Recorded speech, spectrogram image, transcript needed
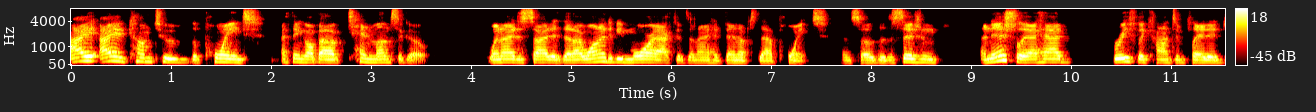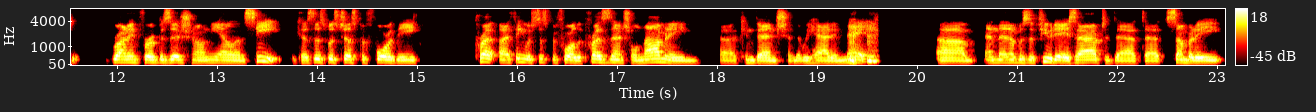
I I had come to the point I think about ten months ago when I decided that I wanted to be more active than I had been up to that point. And so the decision initially, I had briefly contemplated running for a position on the LNC because this was just before the, pre- I think it was just before the presidential nominating uh, convention that we had in May. Um, and then it was a few days after that that somebody,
